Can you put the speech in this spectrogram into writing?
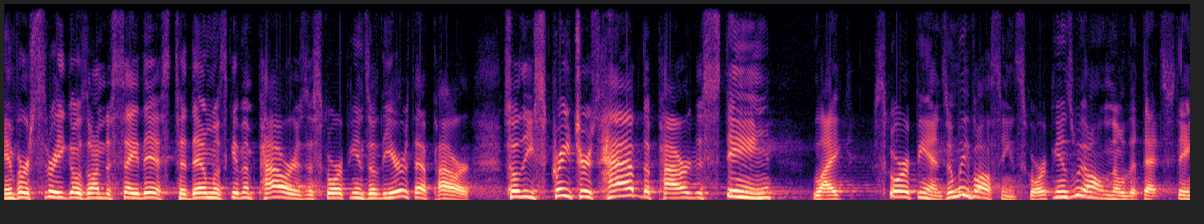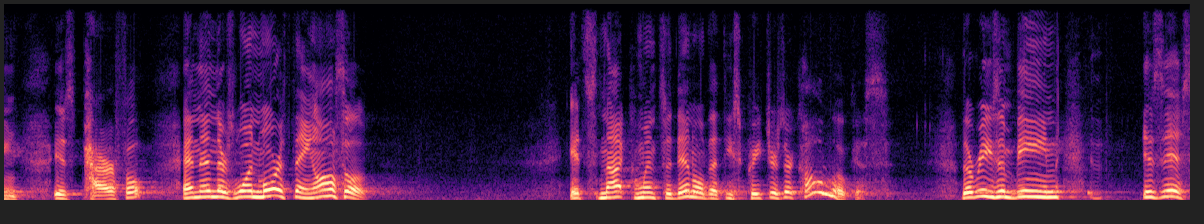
In verse 3 goes on to say this To them was given power as the scorpions of the earth have power. So these creatures have the power to sting like scorpions. And we've all seen scorpions. We all know that that sting is powerful. And then there's one more thing also. It's not coincidental that these creatures are called locusts. The reason being is this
